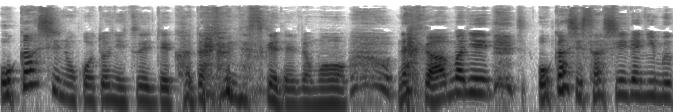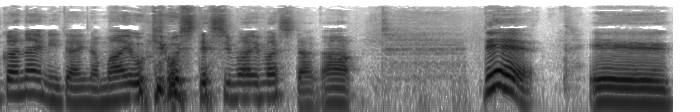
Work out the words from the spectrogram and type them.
お菓子のことについて語るんですけれども、なんかあんまりお菓子差し入れに向かないみたいな前置きをしてしまいましたが、で、えー、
